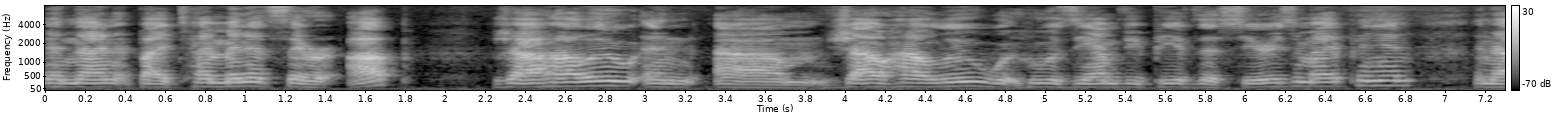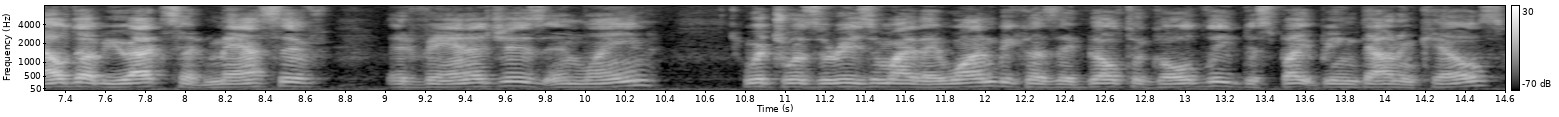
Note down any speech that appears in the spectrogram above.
and then by 10 minutes they were up. Zhao Halu and um, Zhao Halu, who was the MVP of this series in my opinion, and LWX had massive advantages in lane, which was the reason why they won because they built a gold lead despite being down in kills.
